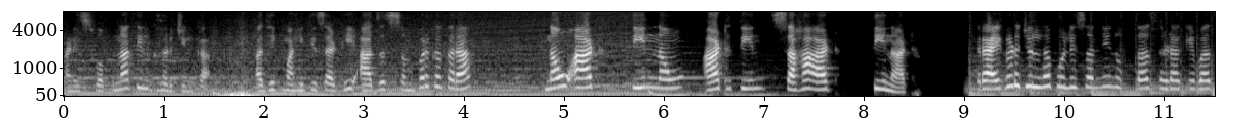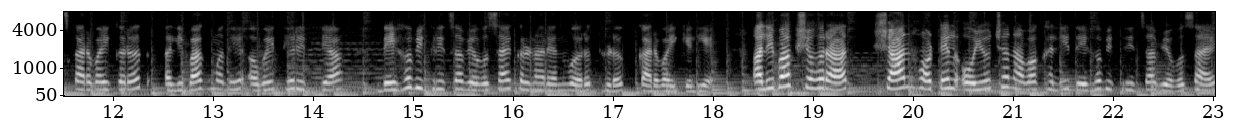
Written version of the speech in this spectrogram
आणि स्वप्नातील घर जिंका. अधिक माहितीसाठी आजच संपर्क करा. नऊ आठ तीन नऊ आठ तीन सहा आठ तीन आठ. रायगड जिल्हा पोलिसांनी नुकताच धडाकेबाज कारवाई करत अलिबागमध्ये अवैधरित्या देह विक्रीचा व्यवसाय करणाऱ्यांवर धडक कारवाई केली आहे. अलिबाग शहरात शान हॉटेल ओयोच्या नावाखाली देह विक्रीचा व्यवसाय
